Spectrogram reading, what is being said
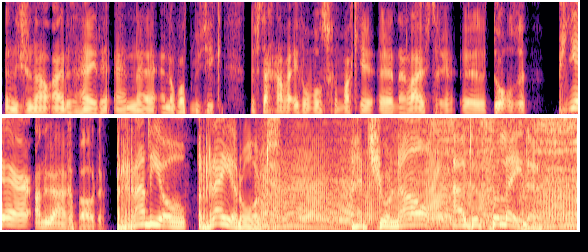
Een journaal uit het heden en, en nog wat muziek. Dus daar gaan we even op ons gemakje naar luisteren. door onze Pierre aan u aangeboden. Radio Rijeroord. Het journaal uit het verleden.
